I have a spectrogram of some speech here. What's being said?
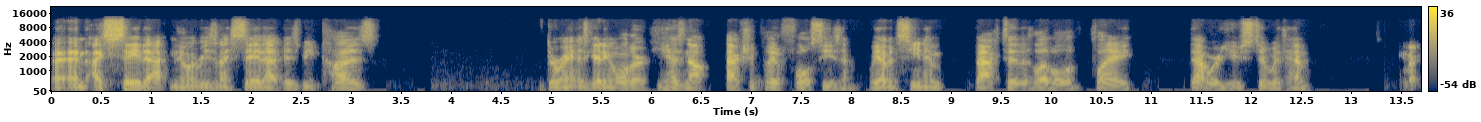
And I say that, and the only reason I say that is because Durant is getting older. He has not actually played a full season. We haven't seen him back to the level of play that we're used to with him. Right.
